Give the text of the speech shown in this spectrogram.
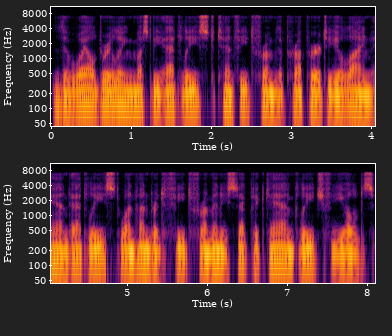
The well drilling must be at least 10 feet from the property line and at least 100 feet from any septic tank leach fields.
